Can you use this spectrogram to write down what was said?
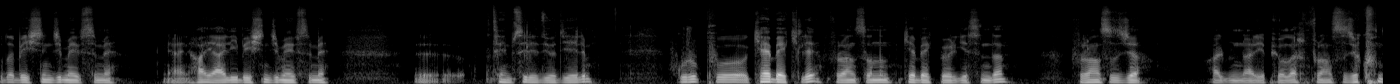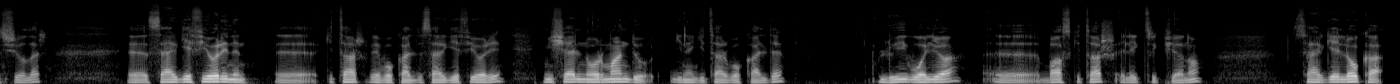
Bu da beşinci mevsimi yani hayali 5. mevsimi e, temsil ediyor diyelim. Grup e, Quebec'li Fransa'nın Quebec bölgesinden Fransızca albümler yapıyorlar. Fransızca konuşuyorlar. E, Serge Fiori'nin e, gitar ve vokalde Serge Fiori. Michel Normando yine gitar vokalde. Louis Volioa e, bas gitar, elektrik piyano. Serge Loka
